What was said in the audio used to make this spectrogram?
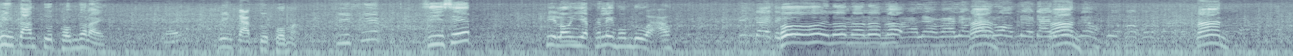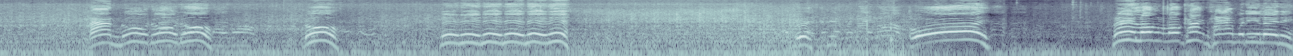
วิ่งตามตูดผมเท่าไหร่ วิ่งตามตูดผมอะ สี่สิบสี่สิบพี่ลองเหยียบคันเร่งผมดูอะเอาวิ่งได้แต่เฮ้ยเฮ้ยเริ่มแล้วเริ่มแล้ว มาแล้วมาแล้วนั่ได้นรอบแล้วได้รนั่อบนแล้วนั่นนั่นดูดูดูได้รอบดูนี่นี่นี่นี่นี่นี่เฮ้ยจะเรียกว่าได้รอบโอ้ยนี่ลงลงข้างทางพอดีเลยนี่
